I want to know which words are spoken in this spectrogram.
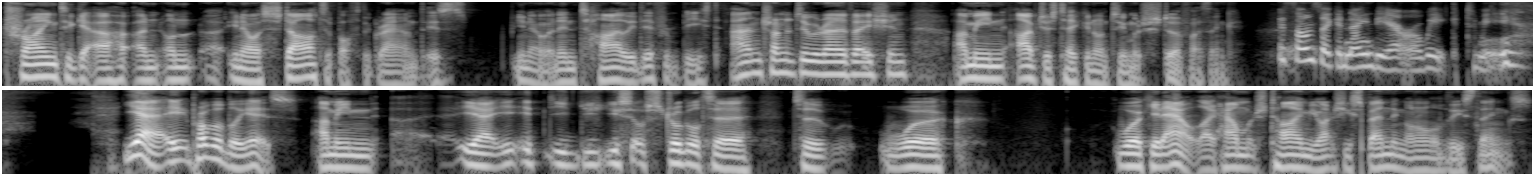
Trying to get a, an, uh, you know a startup off the ground is you know an entirely different beast, and trying to do a renovation. I mean, I've just taken on too much stuff. I think. It sounds like a 90 hour week to me. Yeah, it probably is. I mean, uh, yeah, it, it you, you sort of struggle to to work work it out like how much time you're actually spending on all of these things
